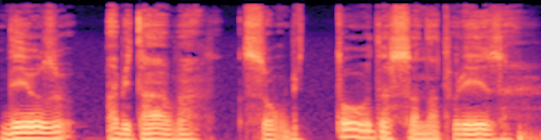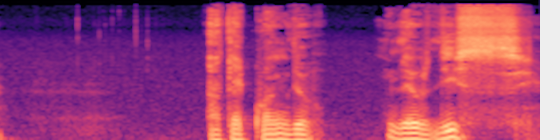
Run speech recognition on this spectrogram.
Deus habitava sobre toda essa natureza até quando Deus disse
